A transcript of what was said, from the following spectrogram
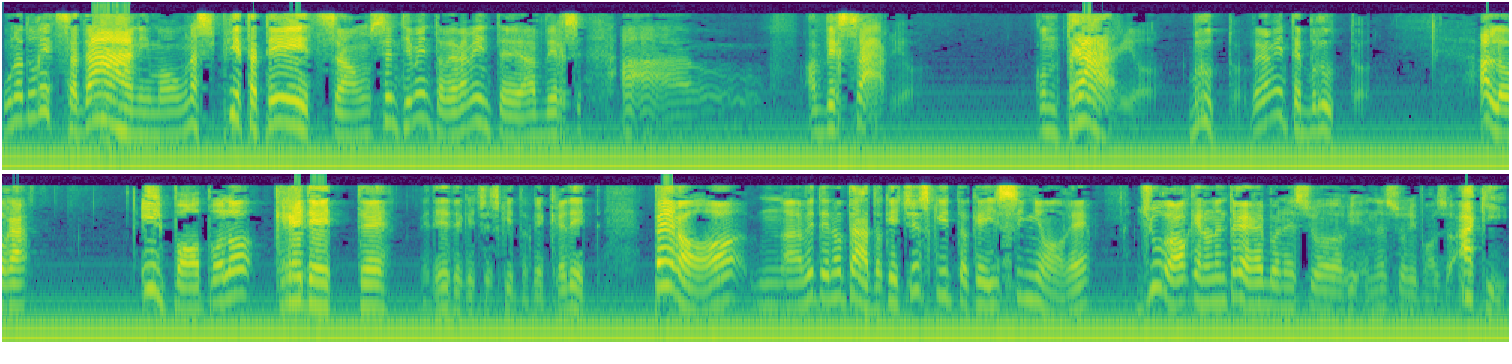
una durezza d'animo, una spietatezza, un sentimento veramente avvers- avversario, contrario brutto, veramente brutto. Allora, il popolo credette, vedete che c'è scritto che credette, però avete notato che c'è scritto che il Signore giurò che non entrerebbero nel suo, nel suo riposo. A chi?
